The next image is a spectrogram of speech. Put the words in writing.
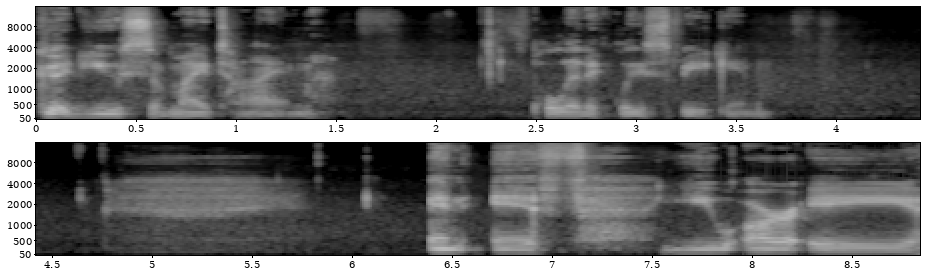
good use of my time, politically speaking. And if you are a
